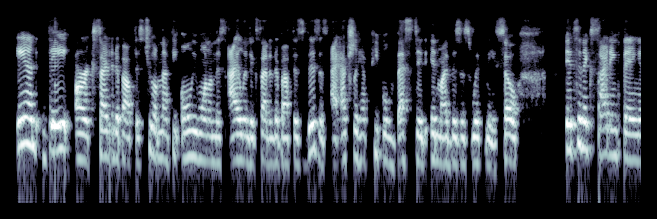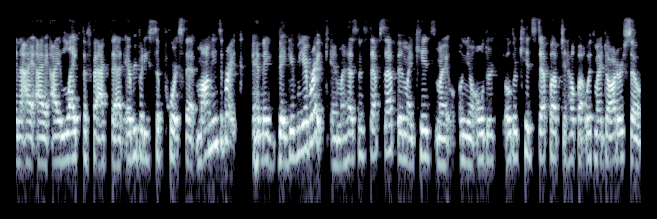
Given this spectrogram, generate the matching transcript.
And they are excited about this too. I'm not the only one on this island excited about this business. I actually have people vested in my business with me. So it's an exciting thing and I, I, I like the fact that everybody supports that mom needs a break and they, they give me a break and my husband steps up and my kids my you know older older kids step up to help out with my daughter so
